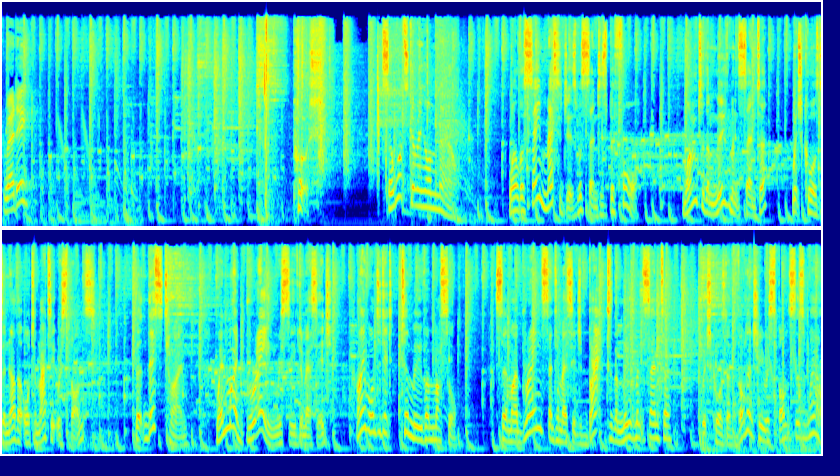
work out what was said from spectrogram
Ready? Push. So what's going on now? Well, the same messages were sent as before. One to the movement center, which caused another automatic response. But this time, when my brain received a message, I wanted it to move a muscle. So my brain sent a message back to the movement center, which caused a voluntary response as well.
